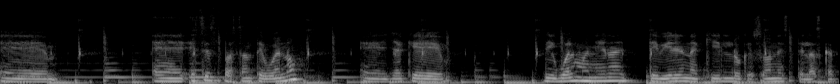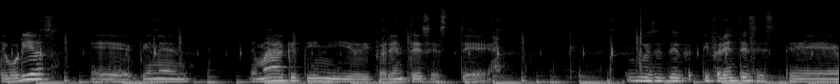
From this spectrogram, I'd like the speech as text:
Eh, eh, este es bastante bueno, ya que de igual manera te vienen aquí lo que son este, las categorías, vienen de marketing y de diferentes, este, pues, diferentes, este,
